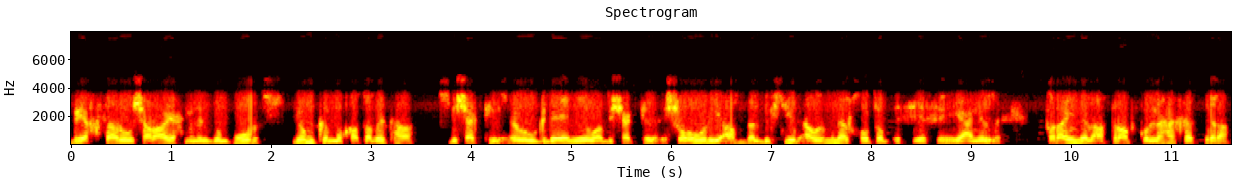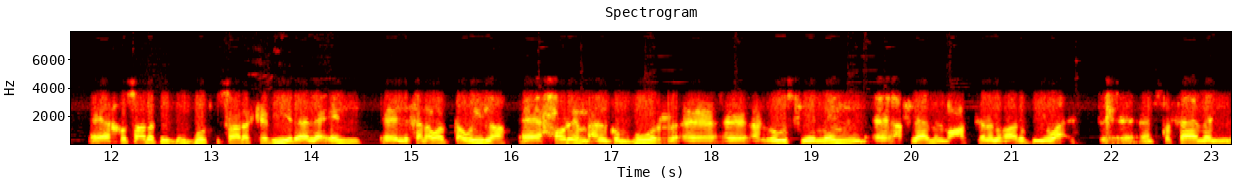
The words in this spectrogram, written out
بيخسروا شرايح من الجمهور يمكن مخاطبتها بشكل وجداني وبشكل شعوري أفضل بكثير قوي من الخطب السياسية، يعني فرين الأطراف كلها خاسره آه، خسارة الجمهور خسارة كبيرة لأن آه، لسنوات طويلة آه، حرم الجمهور الروسي من أفلام المعسكر الغربي وقت انقسام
